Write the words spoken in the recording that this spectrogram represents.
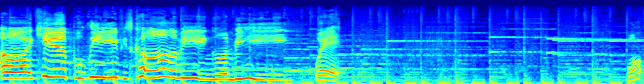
Oh, I can't believe he's coming on me. Wait. What?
